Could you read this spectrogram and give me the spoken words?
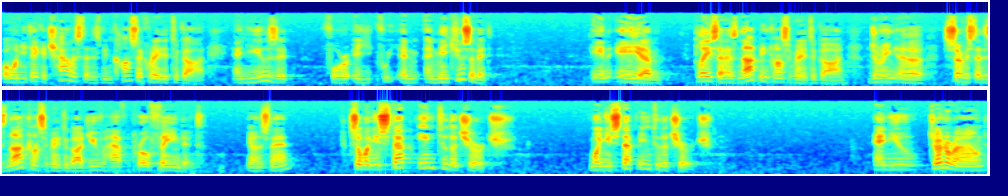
But when you take a chalice that has been consecrated to God and use it for, a, for and, and, make use of it in a um, place that has not been consecrated to God, during a service that is not consecrated to God, you have profaned it. You understand? So when you step into the church, when you step into the church, and you turn around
